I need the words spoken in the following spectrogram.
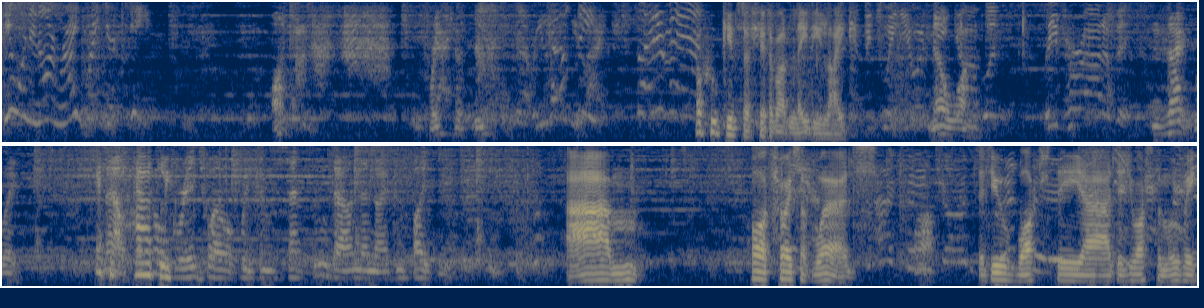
You want an arm right? Break your teeth. What? Break your teeth? Help. Oh, who gives a shit about Ladylike? Between you and No one. Leave her out of it. Exactly. Yes, now, it's get hardly. over age 12, we can set them down and I can fight you. Um. Poor choice of words. What? Did you watch the? Uh, did you watch the movie?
